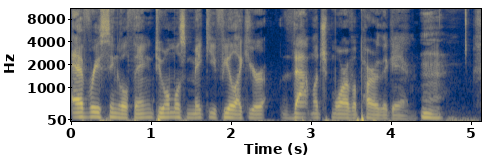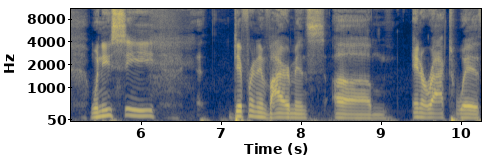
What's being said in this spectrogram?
every single thing to almost make you feel like you're that much more of a part of the game Mm. when you see different environments um, interact with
